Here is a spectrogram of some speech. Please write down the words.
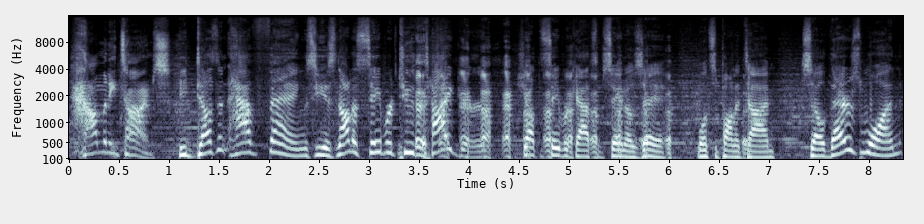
how many times? He doesn't have fangs. He is not a saber-toothed tiger. Shout out the Sabercats of San Jose once upon a time. So there's one.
